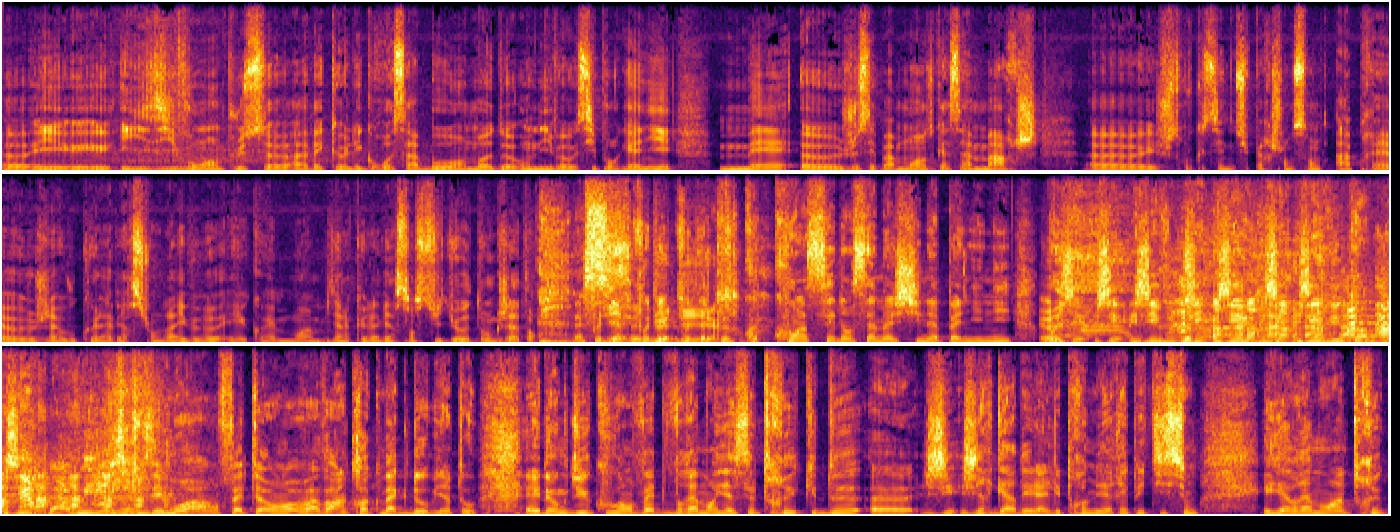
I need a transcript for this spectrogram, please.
Euh, et, et- et ils y vont en plus euh, avec les gros sabots en mode on y va aussi pour gagner. Mais euh, je sais pas. Moi en tout cas ça marche. Euh, et je trouve que c'est une super chanson. Après euh, j'avoue que la version live est quand même moins bien que la version studio donc j'attends. Bah, faut Si dire, je faut peux dire- faut dire dire. que co- coincé dans sa machine à Panini, moi j'ai- j'ai vu, j'ai- j'ai- j'ai- j'ai vu comme. j'ai- Bah oui, excusez-moi, en fait, on va avoir un croque McDo bientôt. Et donc, du coup, en fait, vraiment, il y a ce truc de. euh, j'ai j'ai regardé là, les premières répétitions, et il y a vraiment un truc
